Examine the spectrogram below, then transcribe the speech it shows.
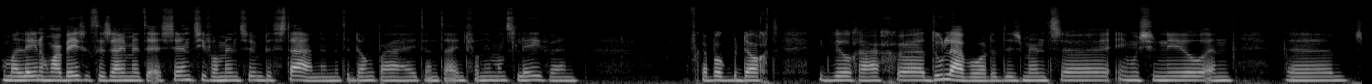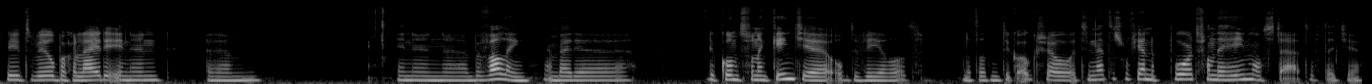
om alleen nog maar bezig te zijn met de essentie van mensen hun bestaan en met de dankbaarheid aan het eind van iemands leven. En of ik heb ook bedacht, ik wil graag uh, doula worden. Dus mensen emotioneel en uh, spiritueel begeleiden in hun, um, in hun uh, bevalling. En bij de, de komst van een kindje op de wereld. Omdat dat natuurlijk ook zo... Het is net alsof je aan de poort van de hemel staat. Of dat je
